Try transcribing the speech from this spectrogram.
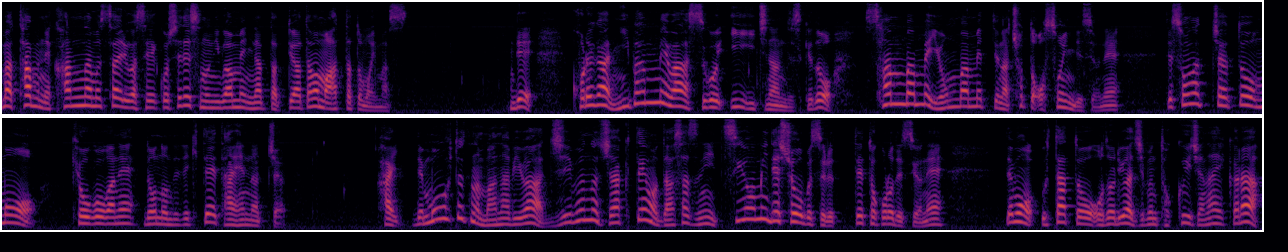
まあ多分ねカンナムスタイルが成功しててその2番目になったっていう頭もあったと思います。でこれが2番目はすごいいい位置なんですけど3番目4番目っていうのはちょっと遅いんですよね。でそうなっちゃうともう競合がねどんどん出てきて大変になっちゃう。はい。でもう一つの学びは自分の弱点を出さずに強みで勝負するってところですよね。でも歌と踊りは自分得意じゃないから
